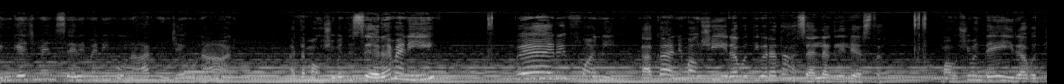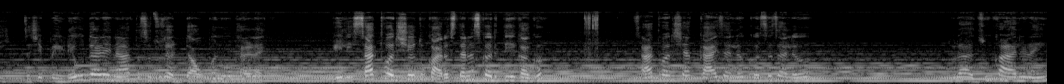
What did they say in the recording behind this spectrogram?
एंगेजमेंट सेरेमनी होणार म्हणजे होणार. आता मावशी म्हणजे सेरेमनी व्हेरी फनी काका आणि मावशी इरावतीवर आता हसायला लागलेली असतात. मावशी म्हणते इरावती जसे पेढे उधळले ना तसं तुझा डाव पण उधळलाय. गेली सात वर्ष तू कारस्थानच करते का ग? सात वर्षात काय झालं कसं झालं? तुला अजून कळालं नाही?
